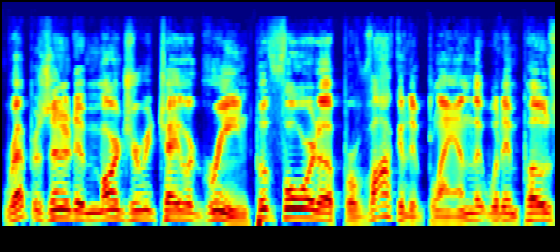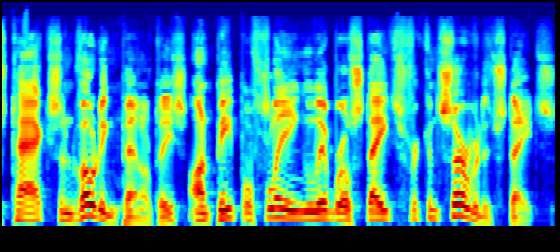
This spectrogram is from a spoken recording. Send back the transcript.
Representative Marjorie Taylor Greene put forward a provocative plan that would impose tax and voting penalties on people fleeing liberal states for conservative states.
